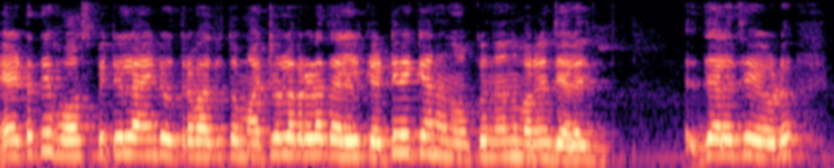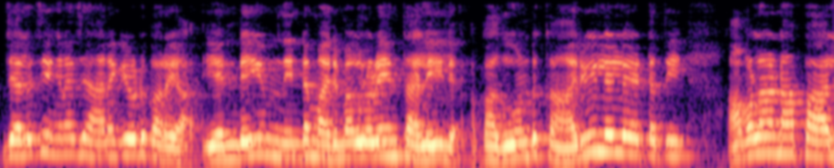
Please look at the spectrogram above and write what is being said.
ഏട്ടത്തെ ഹോസ്പിറ്റലിൽ അതിന്റെ ഉത്തരവാദിത്വം മറ്റുള്ളവരുടെ തലയിൽ കെട്ടിവെക്കാനാണ് നോക്കുന്നതെന്ന് പറഞ്ഞു ജല ജലജയോട് ജലജ ഇങ്ങനെ ജാനകിയോട് പറയാ എന്റെയും നിന്റെ മരുമകളുടെയും തലയിൽ. അപ്പം അതുകൊണ്ട് കാര്യമില്ലല്ലോ ഏട്ടത്തി. അവളാണ് ആ പാൽ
